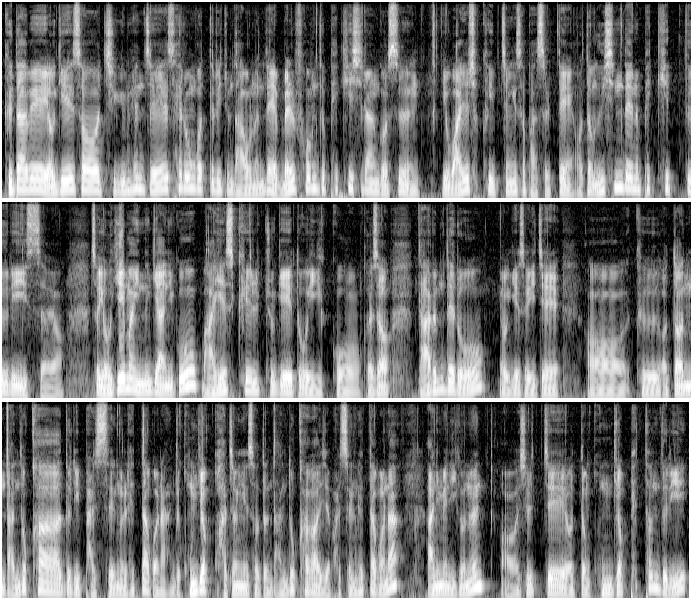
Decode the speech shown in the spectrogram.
그 다음에 여기에서 지금 현재 새로운 것들이 좀 나오는데 malformed 패킷이라는 것은 이 Wireshark 입장에서 봤을 때 어떤 의심되는 패킷들이 있어요. 그래서 여기에만 있는 게 아니고 MySQL 쪽에도 있고 그래서 나름대로 여기에서 이제 어, 그 어떤 난독화들이 발생을 했다거나 이제 공격 과정에서도 난독화가 이제 발생을 했다거나 아니면 이거는 어, 실제 어떤 공격 패턴들이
